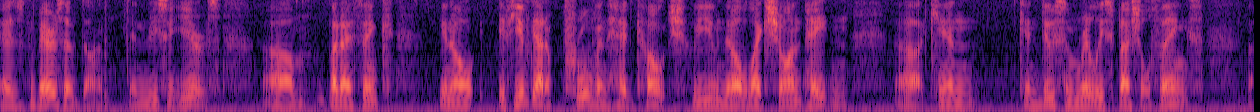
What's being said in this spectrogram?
as the Bears have done in recent years. Um, but I think, you know, if you've got a proven head coach who you know, like Sean Payton, uh, can can do some really special things, uh,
